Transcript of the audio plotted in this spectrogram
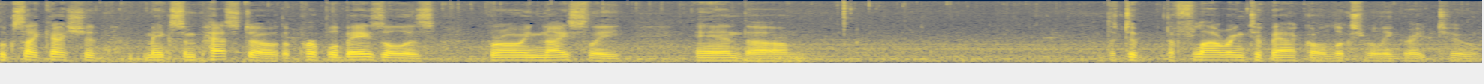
Looks like I should make some pesto. The purple basil is growing nicely and um, the, the flowering tobacco looks really great too.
